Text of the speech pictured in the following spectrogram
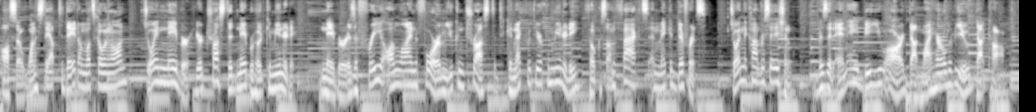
Also, want to stay up to date on what's going on? Join Nabur, your trusted neighborhood community. Nabur is a free online forum you can trust to connect with your community, focus on facts, and make a difference. Join the conversation. Visit nabur.myheraldreview.com.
